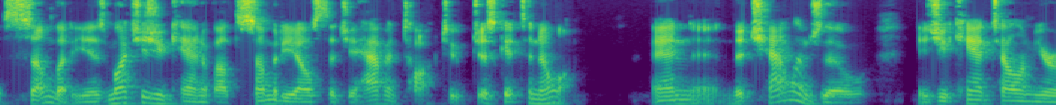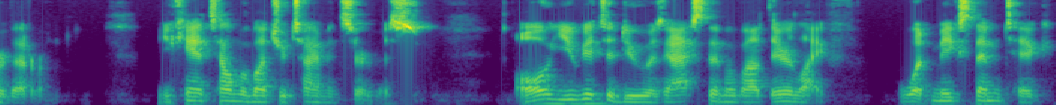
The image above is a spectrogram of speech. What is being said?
somebody as much as you can about somebody else that you haven't talked to. Just get to know them. And the challenge, though, is you can't tell them you're a veteran. You can't tell them about your time in service. All you get to do is ask them about their life, what makes them tick.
